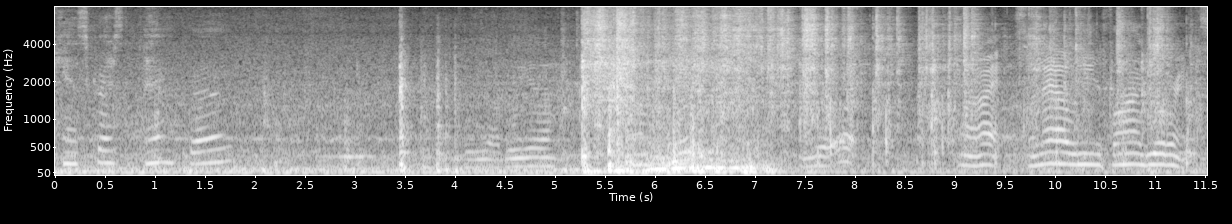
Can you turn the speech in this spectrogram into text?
Can't scratch the paint, right? Booyah, booyah. We're. Alright, so now we need to find deodorants.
